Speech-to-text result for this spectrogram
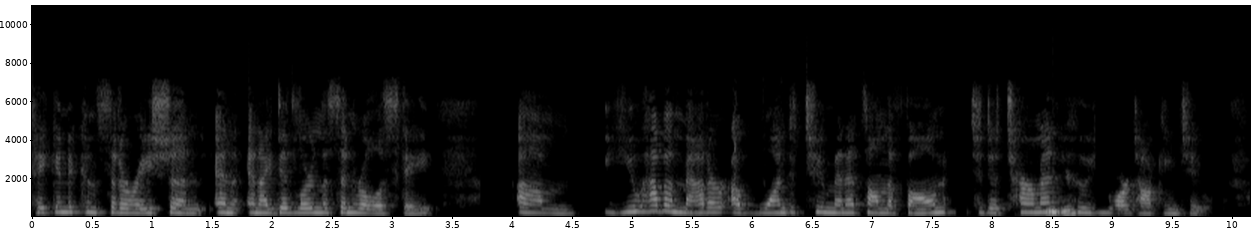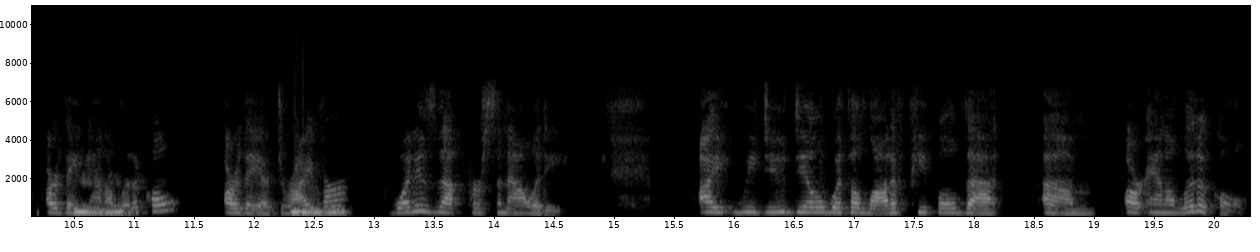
take into consideration, and and I did learn this in real estate. Um, you have a matter of one to two minutes on the phone to determine Mhm. who you are talking to. Are they Mhm. analytical? Are they a driver? Mhm. What is that personality? I we do deal with a lot of people that um, are analytical.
